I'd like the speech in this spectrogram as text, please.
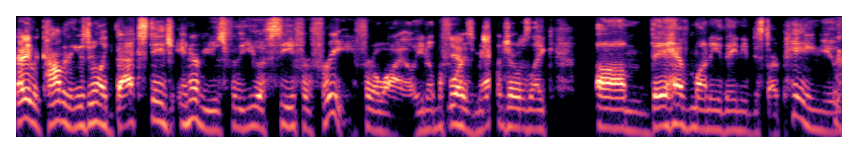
not even commentating, he was doing like backstage interviews for the UFC for free for a while, you know, before Yeah. his manager was like, um, they have money, they need to start paying you.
